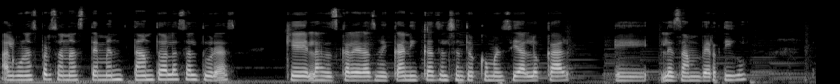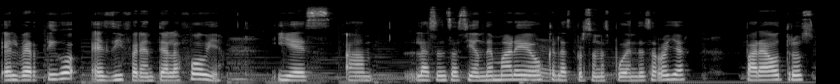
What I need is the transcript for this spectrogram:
Algunas personas temen tanto a las alturas que las escaleras mecánicas del centro comercial local eh, les dan vértigo. El vértigo es diferente a la fobia y es la sensación de mareo Mm. que las personas pueden desarrollar. Para otros,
